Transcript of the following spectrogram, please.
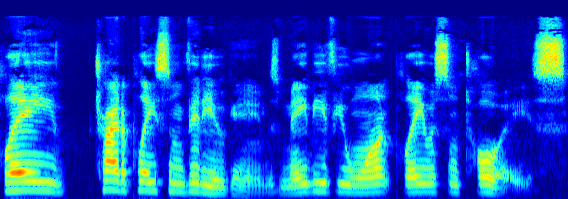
play try to play some video games. Maybe if you want, play with some toys.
